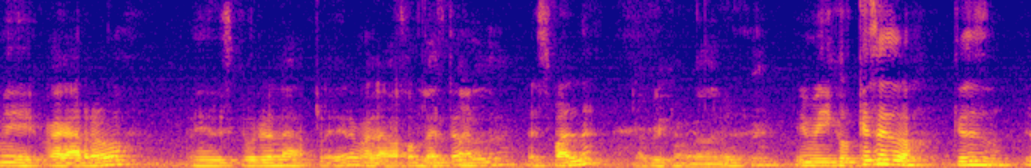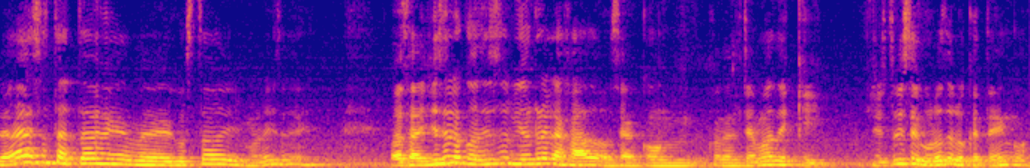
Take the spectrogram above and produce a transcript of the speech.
Me, me agarró, me descubrió la playera, me la bajó ¿La espalda? la espalda. La Virgen Guadalupe. Y me dijo, ¿qué es eso? ¿Qué es eso? Y le digo, ah, es un tatuaje, me gustó y me lo hice. O sea, yo se lo contesto bien relajado, o sea, con, con el tema de que yo estoy seguro de lo que tengo.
